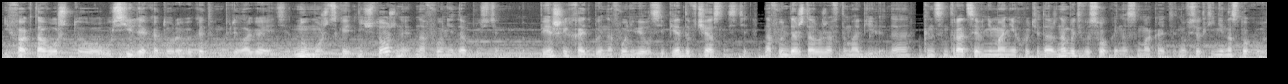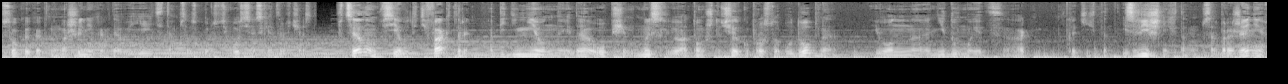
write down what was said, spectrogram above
и факт того, что усилия, которые вы к этому прилагаете, ну, можно сказать, ничтожны на фоне, допустим, пешей ходьбы, на фоне велосипеда, в частности, на фоне даже того же автомобиля, да. Концентрация внимания хоть и должна быть высокой на самокате, но все-таки не настолько высокой, как на машине, когда вы едете там со скоростью 80 км в час. В целом, все вот эти факторы, объединенные, да, общим мыслью о том, что человеку просто удобно, и он э, не думает о каких-то излишних там соображениях,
